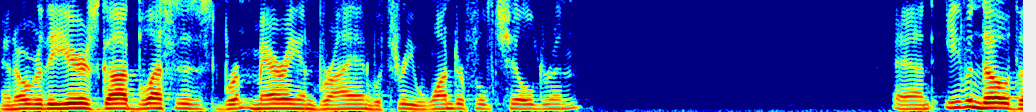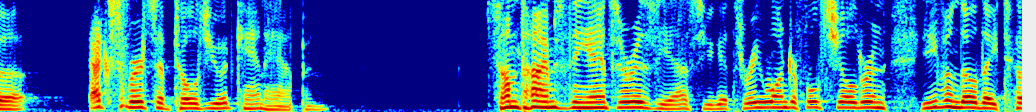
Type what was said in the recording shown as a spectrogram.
And over the years, God blesses Mary and Brian with three wonderful children and even though the experts have told you it can't happen, sometimes the answer is yes. You get three wonderful children, even though they t-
